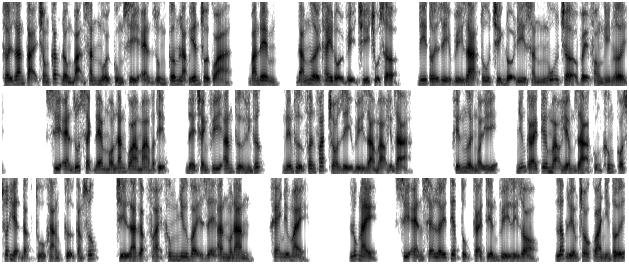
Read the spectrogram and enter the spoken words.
Thời gian tại trong các đồng bạn săn mồi cùng xì ẹn dùng cơm lặng yên trôi qua, ban đêm, đám người thay đổi vị trí trụ sở đi tới dị vị dạ tu chỉnh đội đi săn ngũ trở về phòng nghỉ ngơi. Cn rút sạch đem món ăn qua ma vật thịt, để tránh phi ăn thử hình thức, nếm thử phân phát cho dị vị dạ mạo hiểm giả. Khiến người ngoài ý, những cái tiêu mạo hiểm giả cũng không có xuất hiện đặc thù kháng cự cảm xúc, chỉ là gặp phải không như vậy dễ ăn món ăn, khe nhữ mày. Lúc này cn sẽ lấy tiếp tục cải tiến vì lý do, lấp liếm cho qua nhìn tới,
